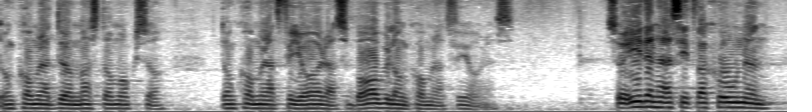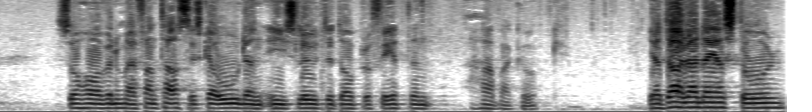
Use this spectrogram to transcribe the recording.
De kommer att dömas de också. De kommer att förgöras. Babylon kommer att förgöras. Så i den här situationen så har vi de här fantastiska orden i slutet av profeten Habakuk. Jag darrar där jag står,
